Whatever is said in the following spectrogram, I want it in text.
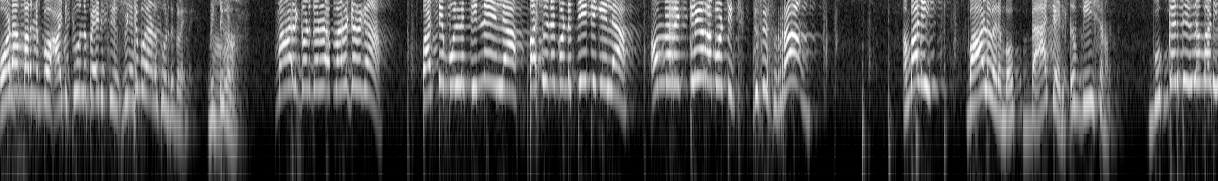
ഓടാൻ പറഞ്ഞപ്പോ അടിക്കൂന്ന് പേടിച്ച് വിട്ടുപോയാണ് സുഹൃത്തുക്കളെ. വിട്ടുകളോ. പട്ടിപ്പുല്ല് തിന്നയില്ല പശുവിനെ കൊണ്ട് തീറ്റിക്കില്ല very clear about it. This is wrong. Ambadi ball വരുമ്പോ ബാറ്റ് എടുത്ത് വീശണം. ബുക്ക് എടുത്ത് എഴുതാൻ പാടി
